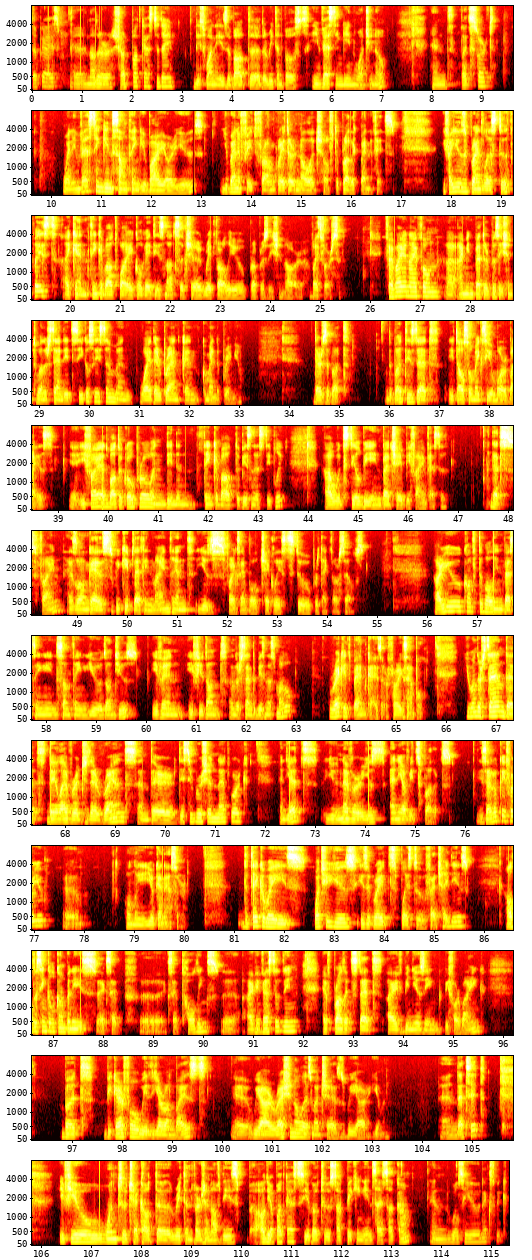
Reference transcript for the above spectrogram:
What's up, guys? Another short podcast today. This one is about the written post investing in what you know. And let's start. When investing in something you buy or use, you benefit from greater knowledge of the product benefits. If I use brandless toothpaste, I can think about why Colgate is not such a great value proposition or vice versa. If I buy an iPhone, uh, I'm in better position to understand its ecosystem and why their brand can command a premium. There's a but. The but is that it also makes you more biased. If I had bought a GoPro and didn't think about the business deeply, I would still be in bad shape if I invested. That's fine as long as we keep that in mind and use, for example, checklists to protect ourselves. Are you comfortable investing in something you don't use, even if you don't understand the business model? Reckitt Benckiser, for example. You understand that they leverage their brands and their distribution network, and yet you never use any of its products. Is that okay for you? Um, only you can answer. The takeaway is what you use is a great place to fetch ideas, all the single companies except uh, except holdings uh, I've invested in have products that I've been using before buying. But be careful with your own bias. Uh, we are rational as much as we are human, and that's it. If you want to check out the written version of these audio podcasts, you go to stockpickinginsights.com and we'll see you next week.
